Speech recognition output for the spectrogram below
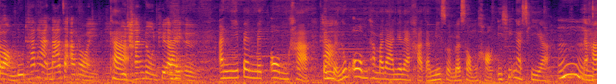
กล่องดูท่าทางน่าจะอร่อยค่ะ อยู่ด้านโน้นคืออะไรเอ่ย อันนี้เป็นเม็ดอมค่ะ เป็นค่ะเหมือนลูกอมธรรมดาเนี่ยแหละค่ะ แต่มีส่วนผสมของอิชินาเชียอืมนะคะ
